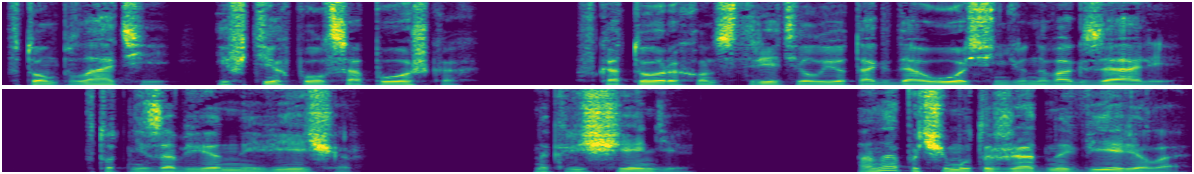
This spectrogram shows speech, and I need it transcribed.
в том платье и в тех полсапожках, в которых он встретил ее тогда осенью на вокзале, в тот незабвенный вечер. На крещенье она почему-то жадно верила,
